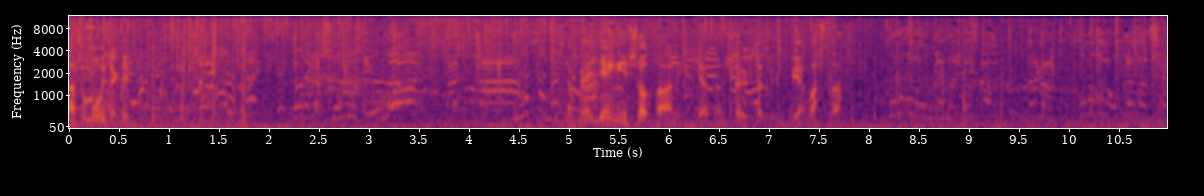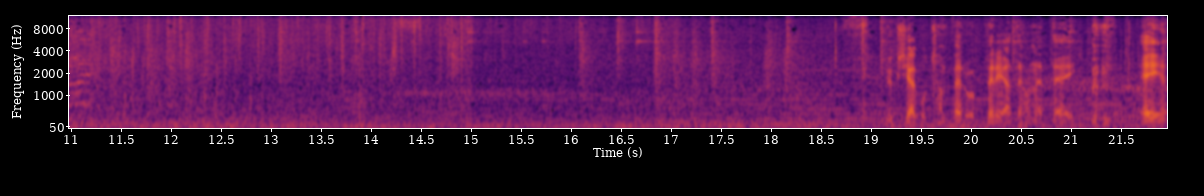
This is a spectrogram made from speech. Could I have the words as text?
Siellä asuu muitakin. Joku jengi sotaa niin käytännössä yhtä tyyppiä vastaan. Yksi Jakutsan per- periaate on, että ei, ei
